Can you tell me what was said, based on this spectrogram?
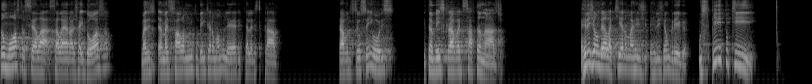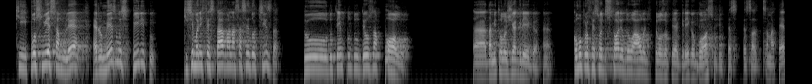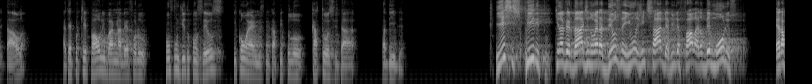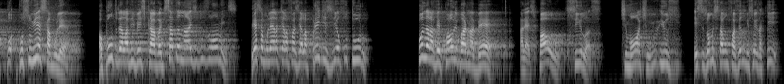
não mostra se ela, se ela era já idosa, mas, é, mas fala muito bem que era uma mulher e que ela era escrava. Escrava dos seus senhores e também escrava de Satanás. A religião dela aqui era uma religião grega. O espírito que, que possuía essa mulher era o mesmo espírito que se manifestava na sacerdotisa do, do templo do deus Apolo, da, da mitologia grega. Né? Como professor de história, eu dou aula de filosofia grega, eu gosto de, dessa, dessa matéria da aula, até porque Paulo e Barnabé foram confundidos com Zeus e com Hermes, no capítulo 14 da, da Bíblia. E esse espírito, que na verdade não era Deus nenhum, a gente sabe, a Bíblia fala, eram demônios, era possuía essa mulher. Ao ponto dela viver escrava de Satanás e dos homens. E essa mulher, o que ela fazia? Ela predizia o futuro. Quando ela vê Paulo e Barnabé, aliás, Paulo, Silas, Timóteo e os, esses homens que estavam fazendo missões aqui,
